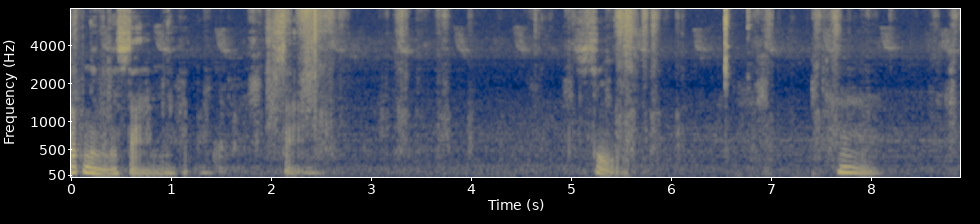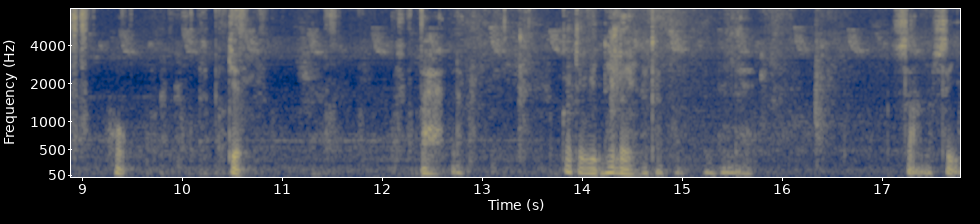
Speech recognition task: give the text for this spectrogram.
ลบหนึ่งหรือสามนะครับสามสี่ ห้าหกเจ็ดแปดนะครับก็จะวินให้เลยนะครับวินให้เลยสามสี่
